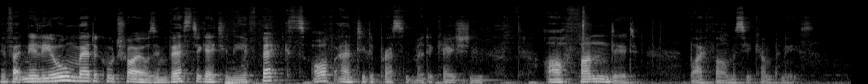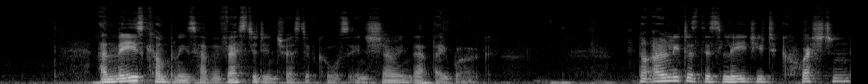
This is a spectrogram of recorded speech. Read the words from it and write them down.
In fact, nearly all medical trials investigating the effects of antidepressant medication are funded by pharmacy companies. And these companies have a vested interest, of course, in showing that they work. Not only does this lead you to question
